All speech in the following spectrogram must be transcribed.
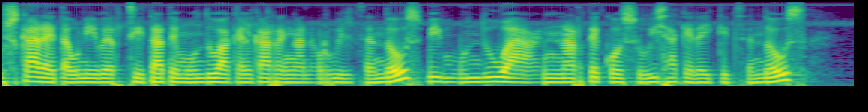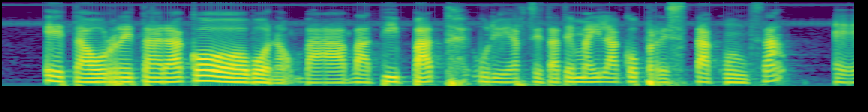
Euskara eta Unibertsitate munduak elkarren gana urbiltzen dauz, bi munduan arteko zubisak eraikitzen dauz, eta horretarako, bueno, ba, batipat unibertsitate mailako prestakuntza, e,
